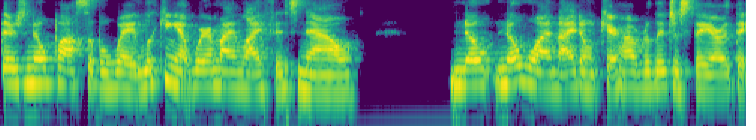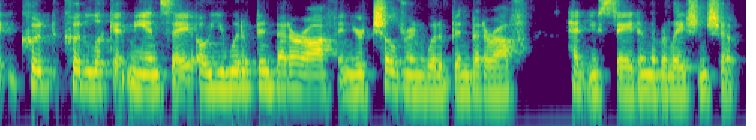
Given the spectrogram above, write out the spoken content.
there's no possible way. Looking at where my life is now, no no one i don't care how religious they are they could could look at me and say oh you would have been better off and your children would have been better off had you stayed in the relationship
